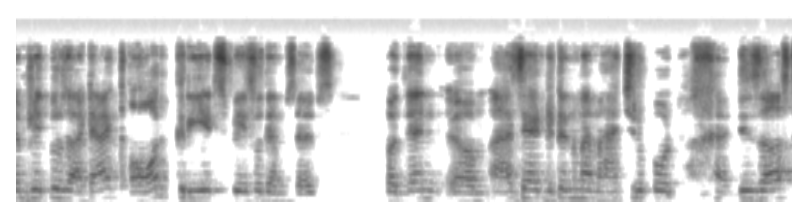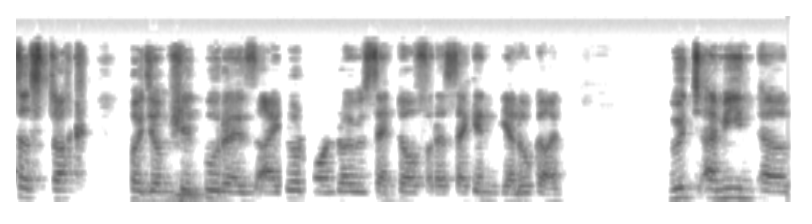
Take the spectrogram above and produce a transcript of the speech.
Jamshedpur's attack or create space for themselves. But then, um, as I had written in my match report, disaster struck for Jamshedpur mm. as Aitor Monroy was sent off for a second yellow card. Which, I mean, uh,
